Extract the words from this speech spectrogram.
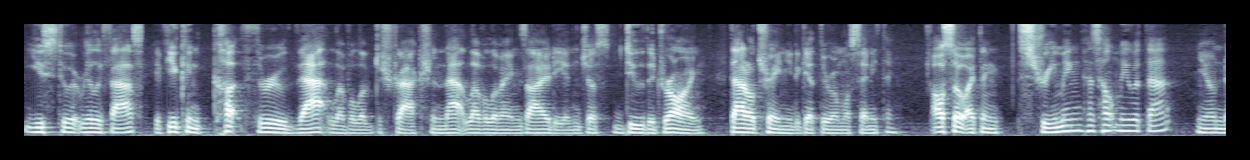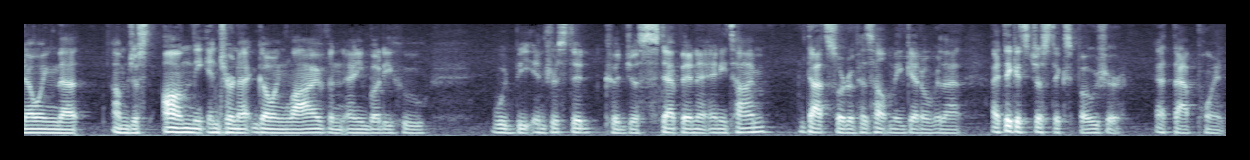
used to it really fast. If you can cut through that level of distraction, that level of anxiety, and just do the drawing, that'll train you to get through almost anything. Also, I think streaming has helped me with that. You know, knowing that I'm just on the internet going live and anybody who would be interested could just step in at any time. That sort of has helped me get over that. I think it's just exposure at that point.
